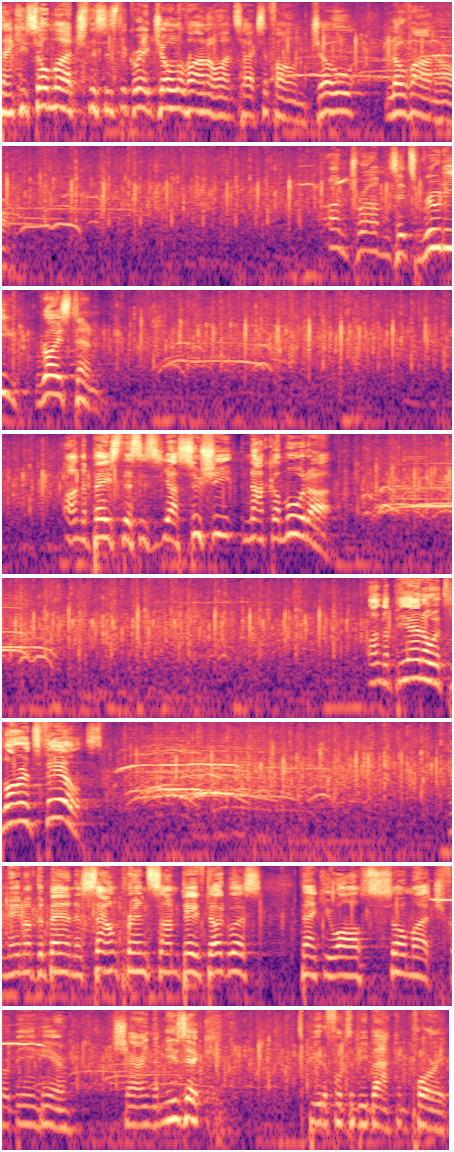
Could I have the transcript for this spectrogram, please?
Thank you so much. This is the great Joe Lovano on saxophone. Joe Lovano. On drums, it's Rudy Royston. On the bass, this is Yasushi Nakamura. On the piano, it's Lawrence Fields. The name of the band is Sound Prince. I'm Dave Douglas. Thank you all so much for being here, sharing the music. It's beautiful to be back in Pori.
